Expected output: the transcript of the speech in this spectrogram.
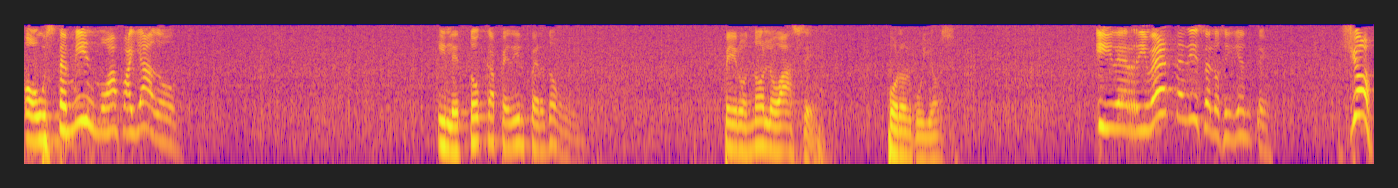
o usted mismo ha fallado y le toca pedir perdón, pero no lo hace por orgulloso. Y de ribete dice lo siguiente, yo,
